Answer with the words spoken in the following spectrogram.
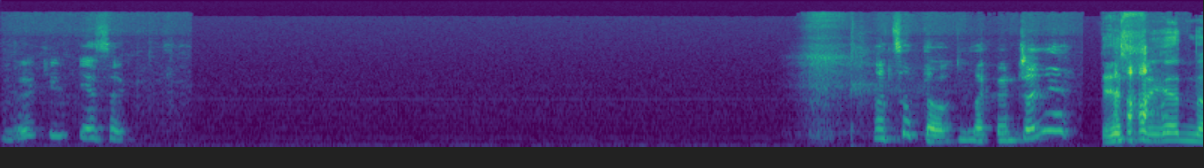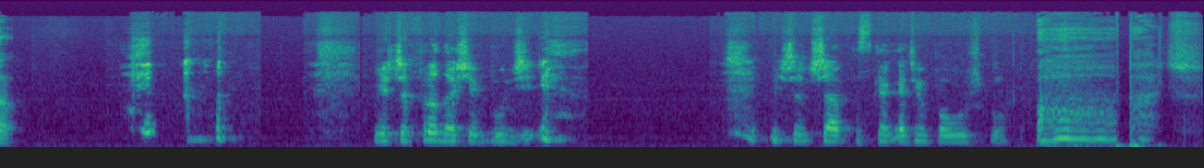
Wrócił piesek. A co to? Zakończenie? Jeszcze jedno. Jeszcze Frodo się budzi. Jeszcze trzeba poskakać mu po łóżku. O, patrz.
